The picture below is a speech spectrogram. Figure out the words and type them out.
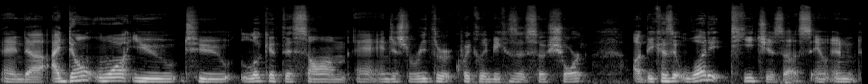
And uh, I don't want you to look at this psalm and, just read through it quickly because it's so short. Uh, because it what it teaches us and, and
